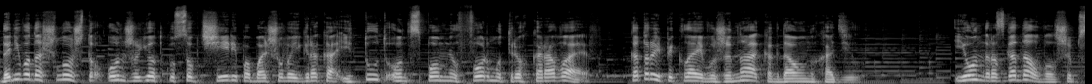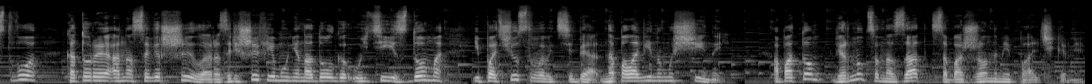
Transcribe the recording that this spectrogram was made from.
до него дошло, что он жует кусок черепа большого игрока, и тут он вспомнил форму трех караваев, которые пекла его жена, когда он уходил. И он разгадал волшебство, которое она совершила, разрешив ему ненадолго уйти из дома и почувствовать себя наполовину мужчиной, а потом вернуться назад с обожженными пальчиками.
